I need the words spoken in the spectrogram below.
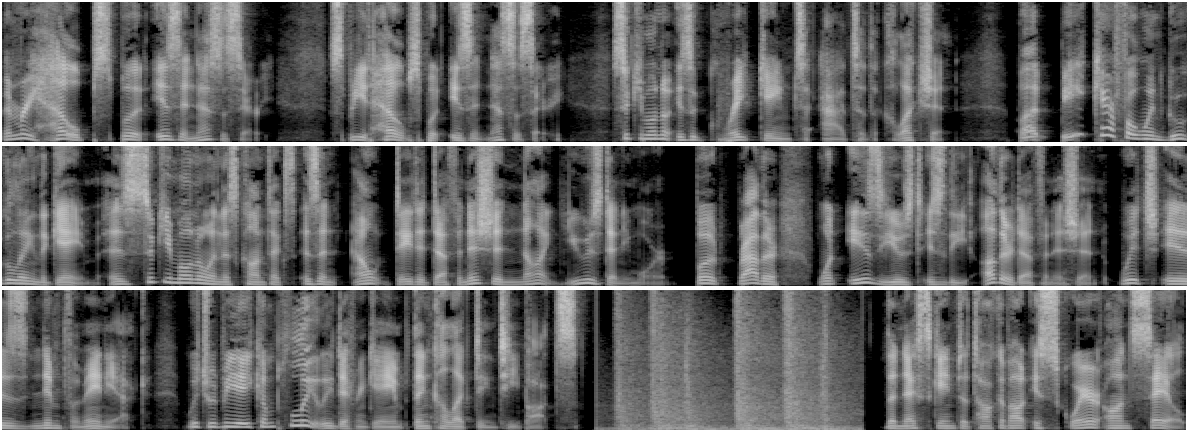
Memory helps, but isn't necessary. Speed helps, but isn't necessary. Sukimono is a great game to add to the collection. But be careful when Googling the game, as Sukimono in this context is an outdated definition not used anymore, but rather, what is used is the other definition, which is nymphomaniac, which would be a completely different game than collecting teapots. The next game to talk about is Square on Sale,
